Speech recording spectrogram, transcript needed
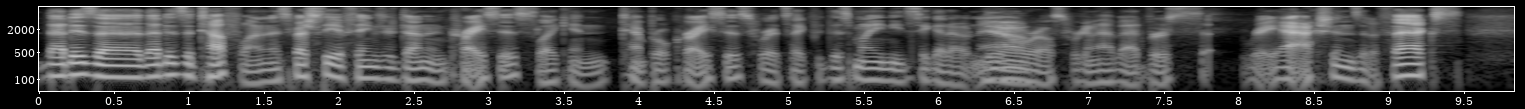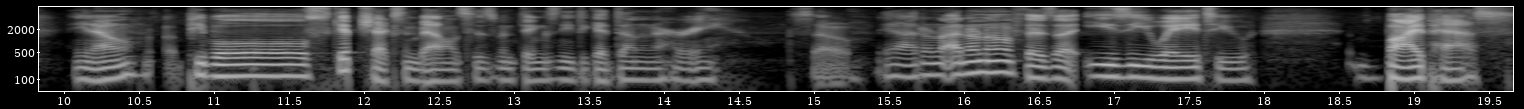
that is a that is a tough one, especially if things are done in crisis, like in temporal crisis, where it's like this money needs to get out now, Yeah. or else we're gonna have adverse reactions and effects. You know, people skip checks and balances when things need to get done in a hurry. So yeah, I don't know. I don't know if there's a easy way to bypass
